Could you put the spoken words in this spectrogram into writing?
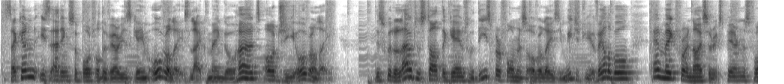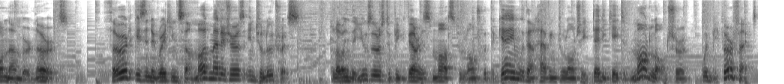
Second is adding support for the various game overlays like Mango HUD or G-Overlay. This would allow to start the games with these performance overlays immediately available and make for a nicer experience for number nerds. Third is integrating some mod managers into Lutris, allowing the users to pick various mods to launch with the game without having to launch a dedicated mod launcher would be perfect,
